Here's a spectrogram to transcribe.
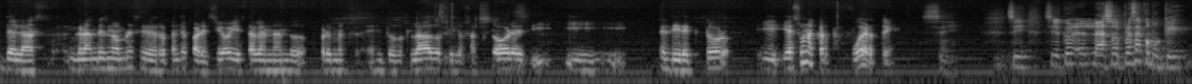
de las grandes nombres y de repente apareció y está ganando premios en todos lados y los actores y, y el director y, y, es una carta fuerte. Sí. Sí, sí, la sorpresa como que...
